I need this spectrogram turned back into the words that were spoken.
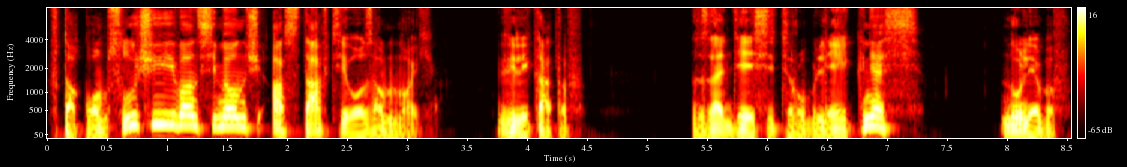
В таком случае, Иван Семенович, оставьте его за мной. Великатов. За десять рублей, князь. Дулебов.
